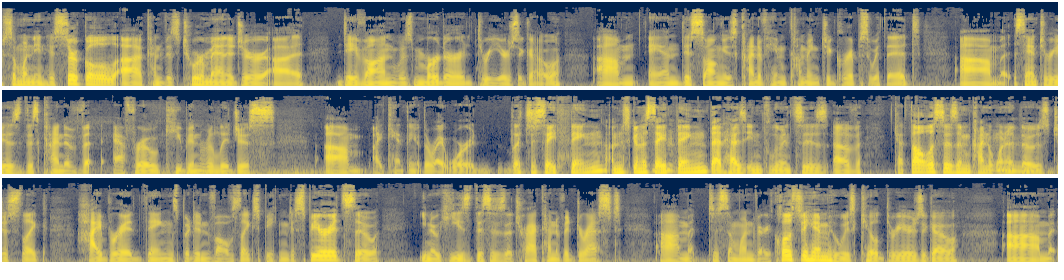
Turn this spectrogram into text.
someone in his circle, uh, kind of his tour manager, uh, Davon, was murdered three years ago. Um, and this song is kind of him coming to grips with it. Um, Santeria is this kind of Afro Cuban religious um, I can't think of the right word. Let's just say thing. I'm just going to say thing that has influences of Catholicism, kind of one of those just like hybrid things, but it involves like speaking to spirits. So, you know, he's this is a track kind of addressed um, to someone very close to him who was killed three years ago. Um,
